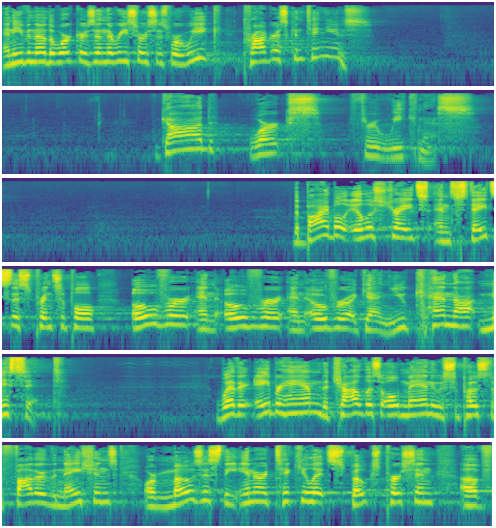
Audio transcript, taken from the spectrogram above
and even though the workers and the resources were weak, progress continues. God works through weakness. The Bible illustrates and states this principle over and over and over again. You cannot miss it. Whether Abraham, the childless old man who was supposed to father the nations, or Moses, the inarticulate spokesperson of,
